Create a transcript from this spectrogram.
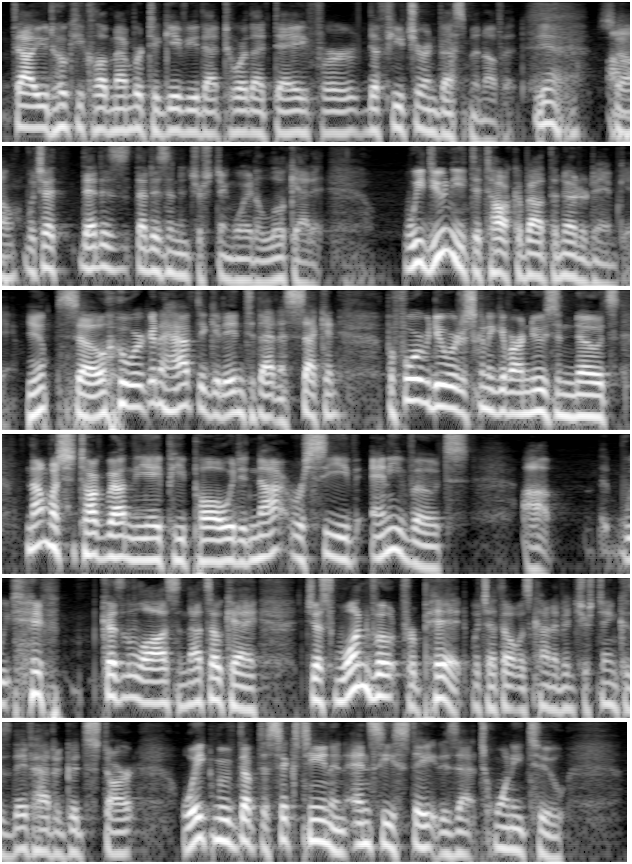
valued Hokie Club member to give you that tour that day for the future investment of it. Yeah. So, Um, which I, that is, that is an interesting way to look at it. We do need to talk about the Notre Dame game. Yep. So we're going to have to get into that in a second. Before we do, we're just going to give our news and notes. Not much to talk about in the AP poll. We did not receive any votes. Uh, we because of the loss, and that's okay. Just one vote for Pitt, which I thought was kind of interesting because they've had a good start. Wake moved up to 16, and NC State is at 22.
